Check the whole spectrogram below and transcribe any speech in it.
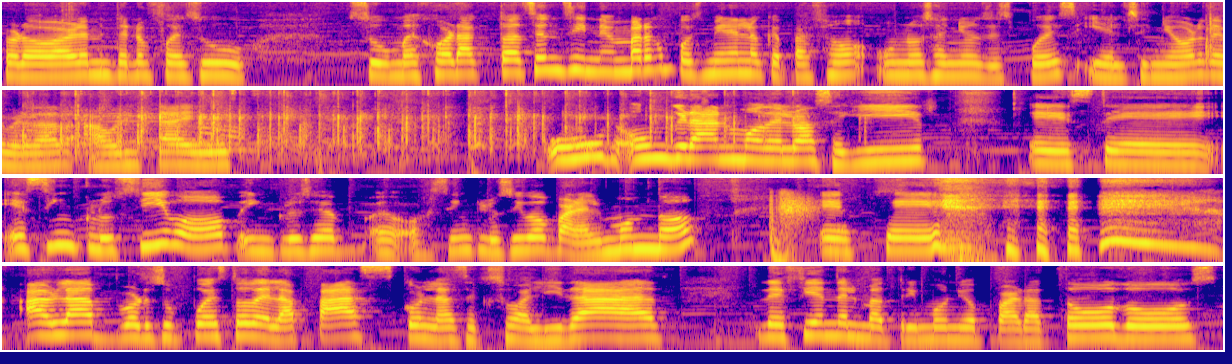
probablemente no fue su, su mejor actuación. Sin embargo, pues miren lo que pasó unos años después y el señor de verdad ahorita es un, un gran modelo a seguir. Este es inclusivo, inclusive inclusivo para el mundo. Este habla, por supuesto, de la paz con la sexualidad, defiende el matrimonio para todos.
